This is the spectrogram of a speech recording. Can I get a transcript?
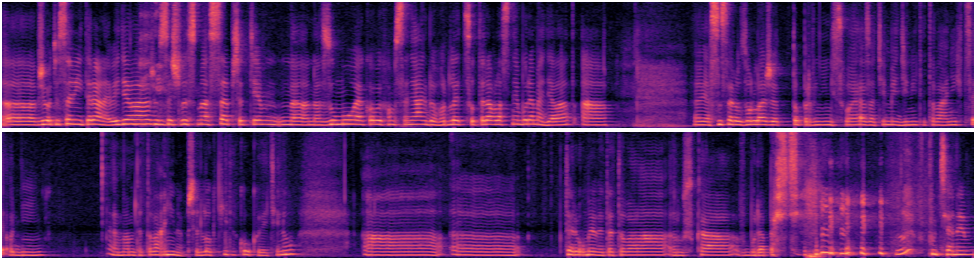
eh, v životě jsem jí teda neviděla, že sešli jsme se předtím na, na Zoomu, jako bychom se nějak dohodli, co teda vlastně budeme dělat a eh, já jsem se rozhodla, že to první svoje a zatím jediný tetování chci od ní. Mám tetování na předloktí, takovou květinu a e, kterou mi vytetovala Ruska v Budapešti. v pučeném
